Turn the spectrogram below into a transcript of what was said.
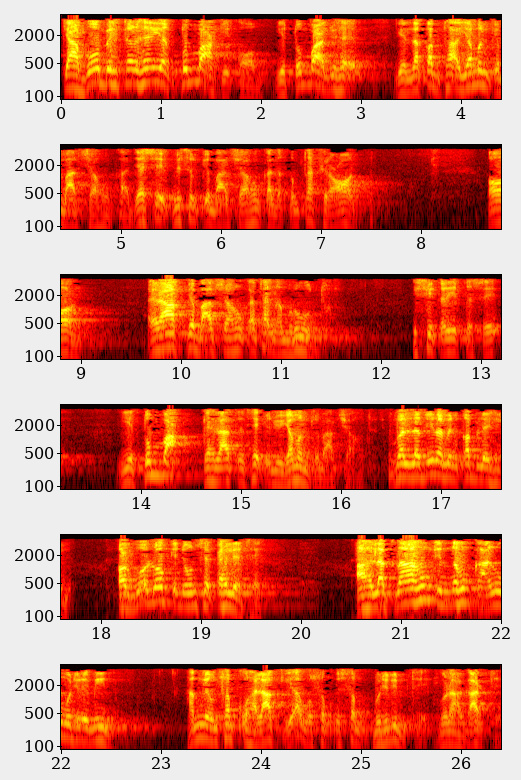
کیا وہ بہتر ہے یا تبا کی قوم؟ یہ تبا جو ہے، یہ لقب تھا یمن کے بادشاہوں کا، جیسے مصر کے بادشاہوں کا لقب تھا فرعون۔ اور عراق کے بادشاہوں کا تھا نمرود۔ اسی طریقے سے یہ تبا کہلاتے تھے کہ جو یمن کے بادشاہ ہوتے۔ تھے ولدین امن قبل ہی اور وہ لوگ کہ جو ان سے پہلے تھے۔ اہلک نہ کانو مجرمین۔ ہم نے ان سب کو ہلاک کیا، وہ سب سب مجرم تھے گناہ گار تھے۔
